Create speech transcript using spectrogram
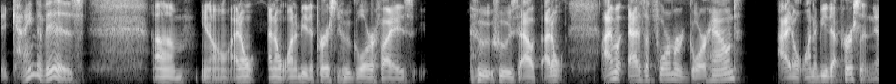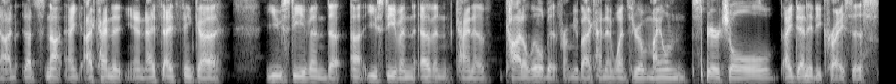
it kind of is. Um, you know, I don't I don't want to be the person who glorifies who who's out. I don't I'm as a former gorehound, I don't want to be that person. Yeah, I, that's not I, I kind of and I I think uh you Steve and uh, uh, you Steve and Evan kind of caught a little bit from me, but I kind of went through my own spiritual identity crisis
